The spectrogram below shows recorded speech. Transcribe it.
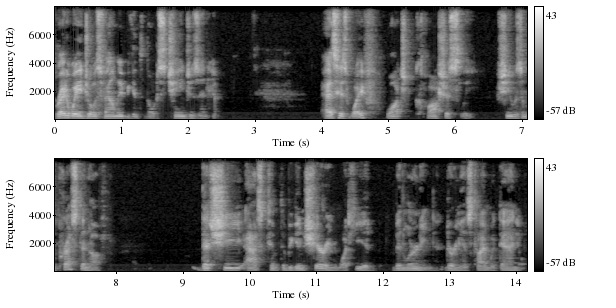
Right away, Joel's family began to notice changes in him. As his wife watched cautiously, she was impressed enough that she asked him to begin sharing what he had been learning during his time with Daniel.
